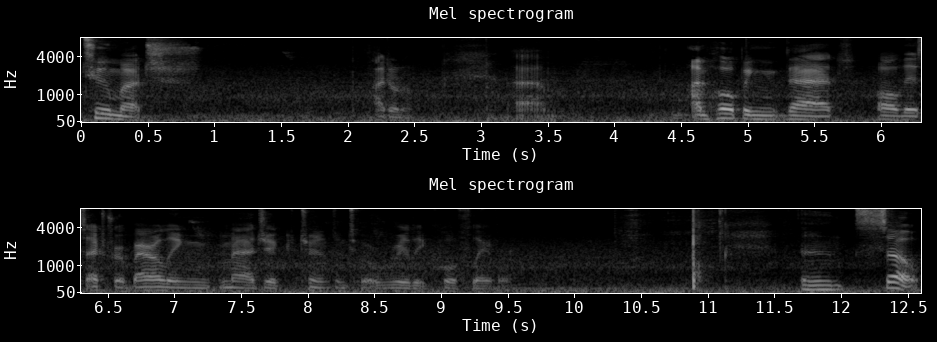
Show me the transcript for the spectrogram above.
too much I don't know. Um, I'm hoping that all this extra barreling magic turns into a really cool flavor. And so,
